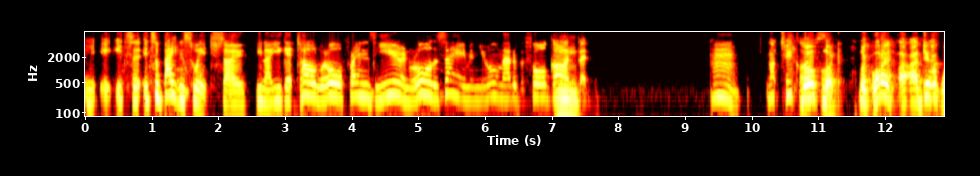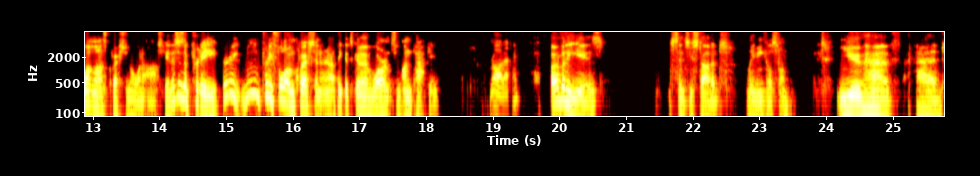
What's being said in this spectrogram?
i- i- it's a it's a bait and switch. So you know, you get told we're all friends here and we're all the same and you all matter before God, Mm. but mm, not too close. Well, look, look. What I, I do have one last question I want to ask you. And this is a pretty, pretty, pretty full on question, and I think it's going to warrant some unpacking. Right? over the years since you started leaving Hillsong, you have had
